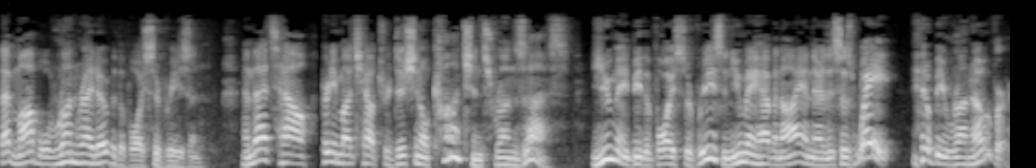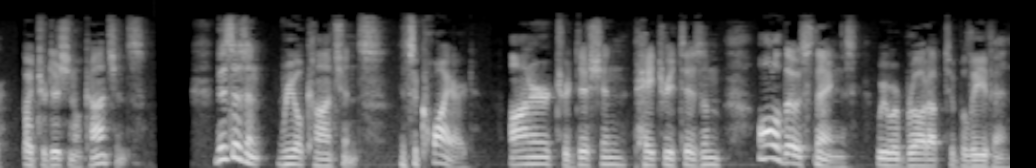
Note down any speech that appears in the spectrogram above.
That mob will run right over the voice of reason. And that's how, pretty much how traditional conscience runs us. You may be the voice of reason. You may have an eye in there that says, wait, it'll be run over by traditional conscience. This isn't real conscience. It's acquired. Honor, tradition, patriotism, all of those things we were brought up to believe in.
